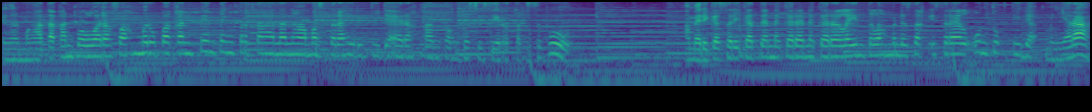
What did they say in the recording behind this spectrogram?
dengan mengatakan bahwa Rafah merupakan benteng pertahanan Hamas terakhir di daerah kantong pesisir tersebut. Amerika Serikat dan negara-negara lain telah mendesak Israel untuk tidak menyerang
